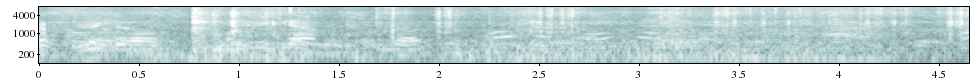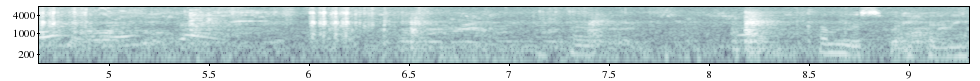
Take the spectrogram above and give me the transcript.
careful. Here he comes. Come this way, honey.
